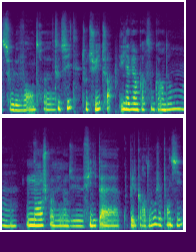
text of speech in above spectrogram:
sur le ventre euh, Tout de suite? tout de suite. Enfin, Il avait encore son cordon. non, je pense qu'ils ont dû. Philippe a coupé le cordon, je pense. Et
